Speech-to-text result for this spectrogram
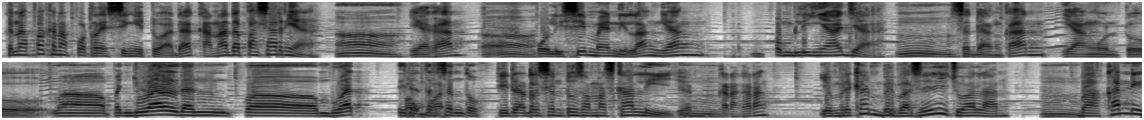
kenapa knalpot racing itu ada? Karena ada pasarnya, Ah, ya kan? ah, ah. Polisi main nilang yang pembelinya aja, Hmm. sedangkan yang untuk Ah, penjual dan pembuat tidak Pembuat. tersentuh. tidak tersentuh sama sekali. Ya. Kadang-kadang ya mereka bebas aja jualan. Hmm. Bahkan di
